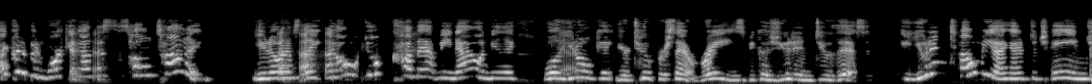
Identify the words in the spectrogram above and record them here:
I could have been working on this this whole time. You know what I'm saying? Don't don't come at me now and be like, well, Yeah. you don't get your two percent raise because you didn't do this. You didn't tell me I had to change.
